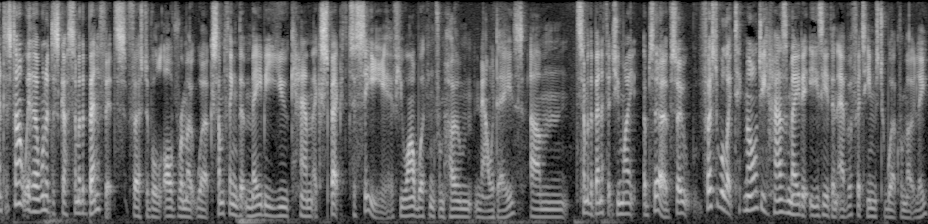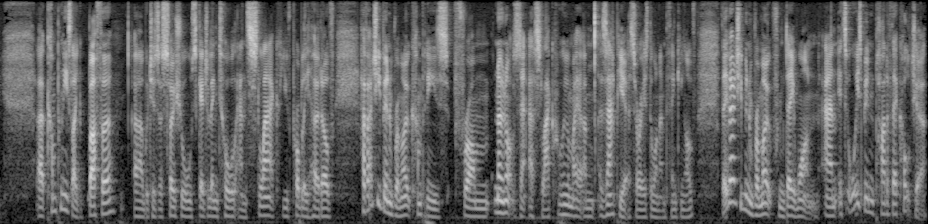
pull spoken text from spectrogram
And to start with, I want to discuss some of the benefits, first of all, of remote work, something that maybe you can expect to see if you are working from home nowadays, um, some of the benefits you might observe. So, first of all, like technology has made it easier than ever for teams to work remotely. Uh, companies like Buffer, uh, which is a social scheduling tool, and Slack, you've probably heard of, have actually been remote companies from, no, not Z- uh, Slack, who am I, um, Zapier, sorry, is the one I'm thinking of. They've actually been remote from day one, and it's always been part of their culture.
